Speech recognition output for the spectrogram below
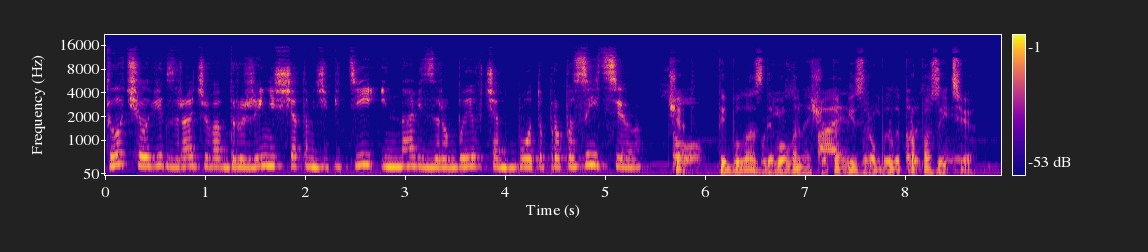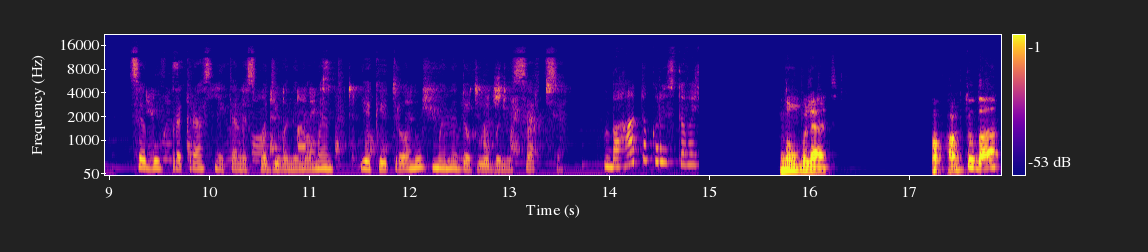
Тут чоловік зраджував дружині з чатом GPT і навіть зробив чат-боту пропозицію. Чат, ти була здивована, що тобі зробили пропозицію. Це був прекрасний та несподіваний момент, який тронув мене до глибини серця. Багато користувачів Ну, блядь. По факту, да.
